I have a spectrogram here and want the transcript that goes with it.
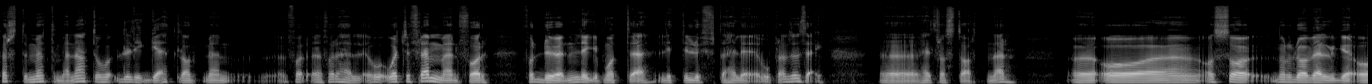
første møte med henne, at det ligger et eller annet med en for, for Hun er ikke fremmed for, for døden, ligger på en måte litt i lufta hele operaen, syns jeg. Uh, helt fra starten der. Uh, og, og, så, når hun da velger å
